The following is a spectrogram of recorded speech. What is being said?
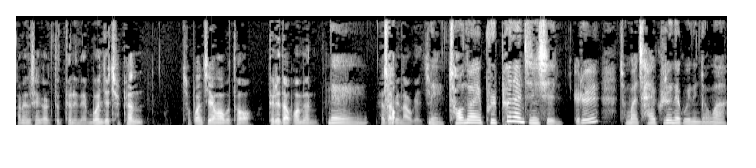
하는 생각도 드는데 먼저 첫 편 첫 번째 영화부터 들여다보면 네. 해답이 저, 나오겠죠. 네. 전화의 불편한 진실을 정말 잘 그려내고 있는 영화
